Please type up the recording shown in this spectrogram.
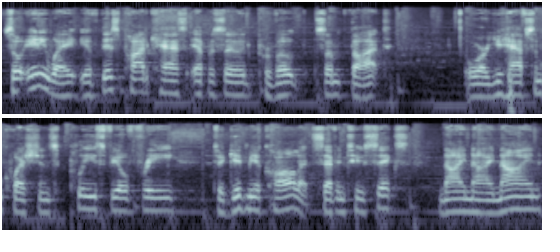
So, anyway, if this podcast episode provoked some thought or you have some questions, please feel free to give me a call at 726 999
